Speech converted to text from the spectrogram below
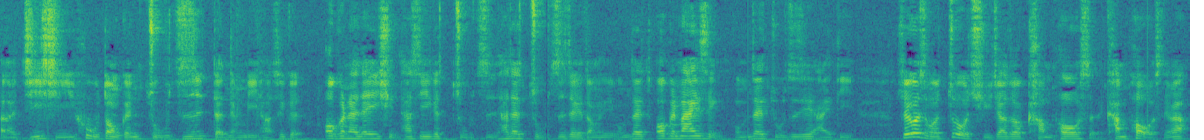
呃即席互动跟组织的能力哈，是一个 organization，它是一个组织，它在组织这个东西。我们在 organizing，我们在组织这些 ID。所以为什么作曲叫做 compose？compose 有没有？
